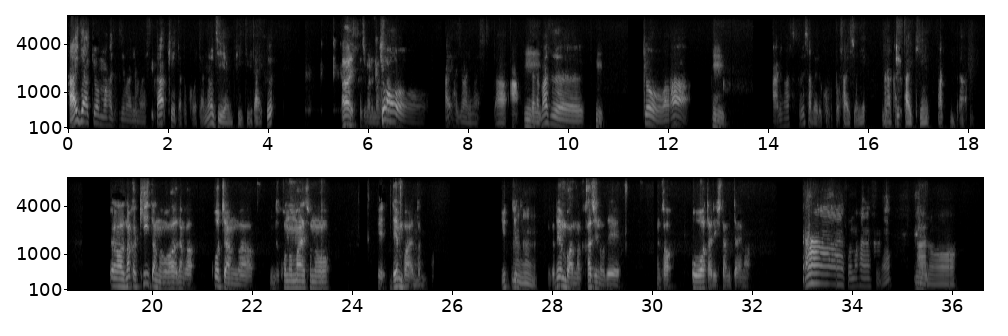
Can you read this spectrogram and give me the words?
はい、じゃあ今日も始まりました。ケイタとこうちゃんの GMPT ライフ。はい、始まりました。今日、はい、始まりました。うんじゃあまず、うん今日は、うん。あります？喋ること、最初に。なんか最近あった？いやーなんか聞いたのは、なんか、こうちゃんが、この前、その、え、デンバーやったかな、言ってた、うんうん。なんかデンバーのなんかカジノで、なんか、大当たりしたみたいな。あー、その話ね。うんあのー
